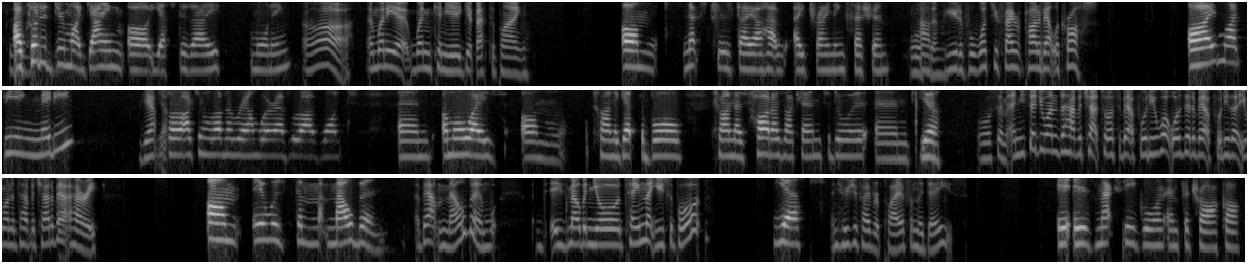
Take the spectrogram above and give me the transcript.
'Cause I you- couldn't do my game uh yesterday morning. Ah, and when are you, when can you get back to playing? Um, next Tuesday I have a training session. Ah, Awesome. beautiful. What's your favourite part about lacrosse? I like being midi, Yep. Yep. so I can run around wherever I want, and I'm always um trying to get the ball, trying as hard as I can to do it, and yeah. Awesome. And you said you wanted to have a chat to us about footy. What was it about footy that you wanted to have a chat about, Harry? Um, it was the M- Melbourne. About Melbourne. Is Melbourne your team that you support? Yes, And who's your favourite player from the D's? it is Max Eagle and Petracca.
